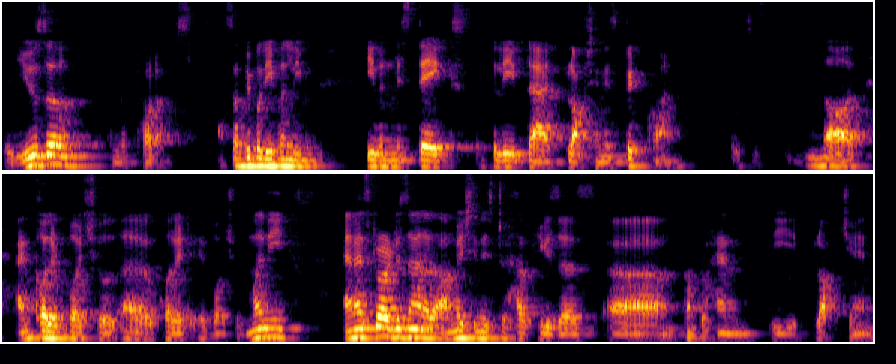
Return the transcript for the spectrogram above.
the user and the products. Some people even even mistakes believe that blockchain is Bitcoin, which is not and call it virtual uh, call it a virtual money and as product designer our mission is to help users um, comprehend the blockchain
